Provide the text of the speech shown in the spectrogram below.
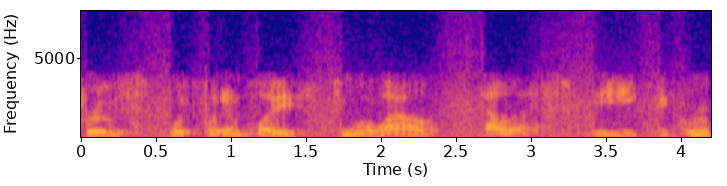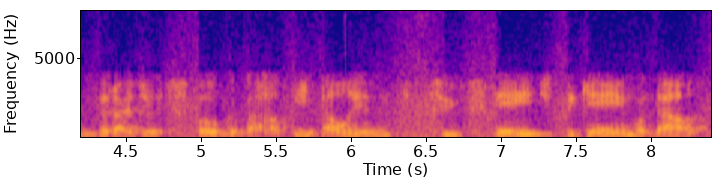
truce was put in place to allow Elis, the, the group that I just spoke about, the Eleans, to stage the game without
